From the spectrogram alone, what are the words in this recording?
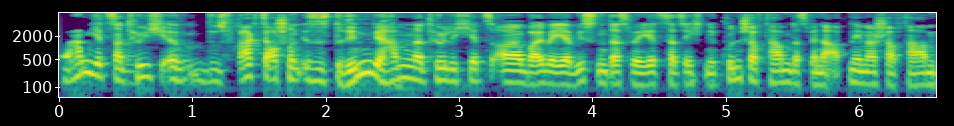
wir haben jetzt natürlich, äh, du fragst ja auch schon, ist es drin? Wir haben natürlich jetzt, weil wir ja wissen, dass wir jetzt tatsächlich eine Kundschaft haben, dass wir eine Abnehmerschaft haben,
